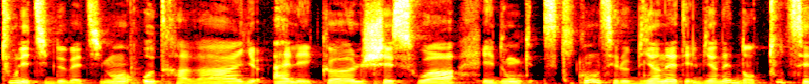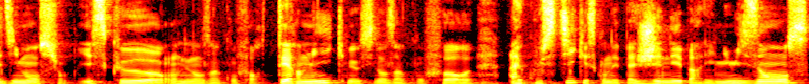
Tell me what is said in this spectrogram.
tous les types de bâtiments, au travail, à l'école, chez soi. Et donc, ce qui compte, c'est le bien-être, et le bien-être dans toutes ses dimensions. Est-ce qu'on euh, est dans un confort thermique, mais aussi dans un confort euh, acoustique? Est-ce qu'on n'est pas gêné par les nuisances?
